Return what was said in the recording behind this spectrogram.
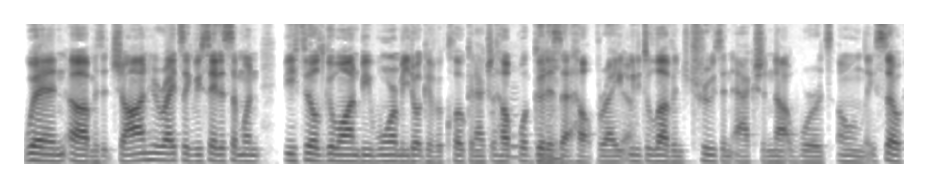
when um, is it John who writes like if you say to someone, "Be filled, go on, be warm," you don't give a cloak and actually help. What good is that help, right? Yeah. We need to love in truth and action, not words only. So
